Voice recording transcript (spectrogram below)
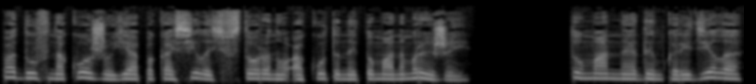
Подув на кожу, я покосилась в сторону окутанной туманом рыжей. Туманная дымка редела,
